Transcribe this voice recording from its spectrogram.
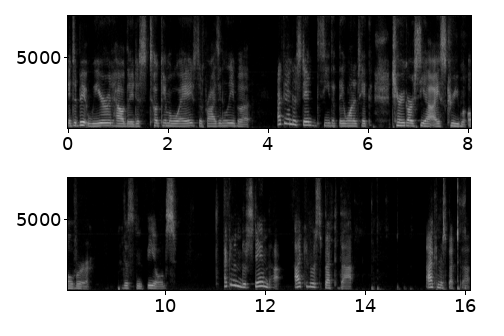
It's a bit weird how they just took him away, surprisingly, but I can understand and see that they want to take Cherry Garcia ice cream over Justin Fields. I can understand that. I can respect that. I can respect that.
